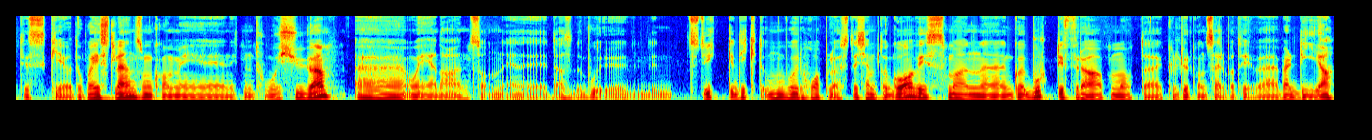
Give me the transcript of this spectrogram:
poetisk, er The Wasteland, som kom i 1922. Uh, og er da en sånn eh, altså, et stykke dikt om hvor håpløst det kommer til å gå hvis man uh, går bort ifra på en måte kulturkonservative verdier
